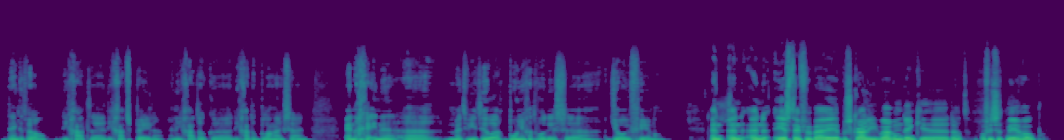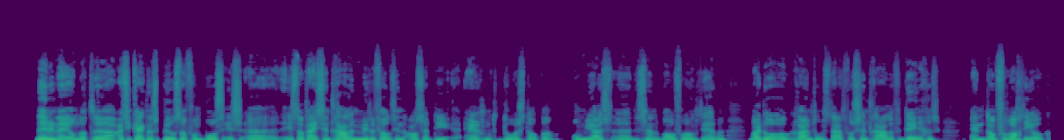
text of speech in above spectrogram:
Ik Denk het wel. Die gaat, eh, die gaat spelen. En die gaat, ook, eh, die gaat ook belangrijk zijn. En degene eh, met wie het heel erg bonje gaat worden is eh, Joey Veerman. En, en, en eerst even bij Buscali. Waarom denk je dat? Of is het meer hoop? Nee, nee, nee. Omdat eh, als je kijkt naar de speelstijl van Bos, is, eh, is dat hij centrale middenvelders in de as hebt die erg moeten doorstappen. Om juist eh, de snelle balverovering te hebben. Waardoor ook ruimte ontstaat voor centrale verdedigers. En dan verwacht hij ook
